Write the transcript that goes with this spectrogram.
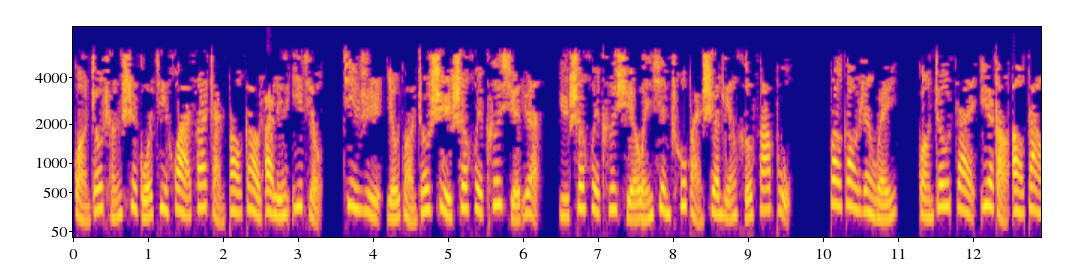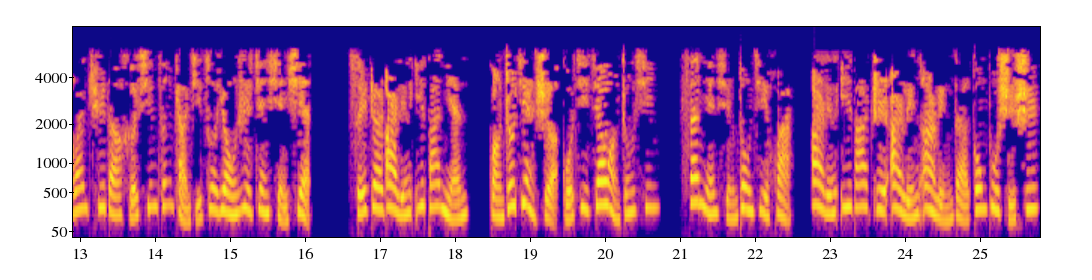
广州城市国际化发展报告（二零一九）》近日由广州市社会科学院与社会科学文献出版社联合发布。报告认为，广州在粤港澳大湾区的核心增长及作用日渐显现。随着二零一八年。广州建设国际交往中心三年行动计划（二零一八至二零二零）的公布实施，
